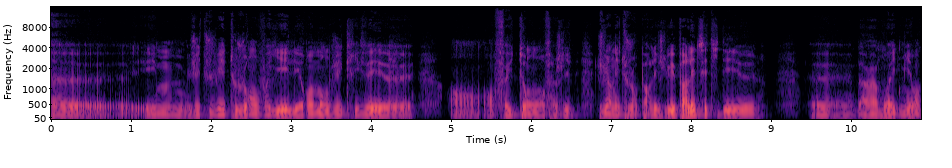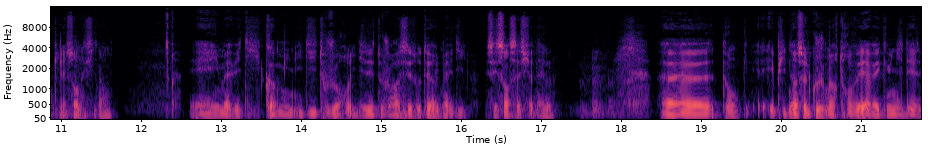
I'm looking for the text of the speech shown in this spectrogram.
Euh, et je lui ai toujours envoyé les romans que j'écrivais euh, en, feuilleton. Enfin, je, lui en ai toujours parlé. Je lui ai parlé de cette idée ben, un mois et demi avant qu'il ait son accident. Et il m'avait dit, comme il dit toujours, il disait toujours à ses auteurs, il m'avait dit, c'est sensationnel. Euh, donc, et puis d'un seul coup, je me retrouvais avec une idée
